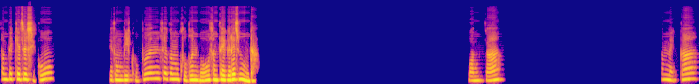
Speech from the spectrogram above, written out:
선택해 주시고 배송비 구분, 세금 구분도 선택을 해줍니다. 원가, 판매가,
